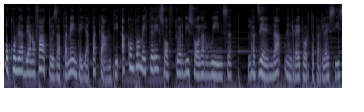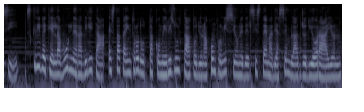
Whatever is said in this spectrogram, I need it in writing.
o come abbiano fatto esattamente gli attaccanti a compromettere il software di SolarWinds. L'azienda, nel report per l'SEC, scrive che la vulnerabilità è stata introdotta come risultato di una compromissione del sistema di assemblaggio di Orion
